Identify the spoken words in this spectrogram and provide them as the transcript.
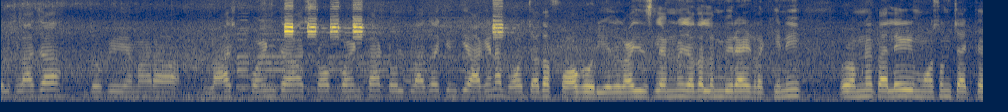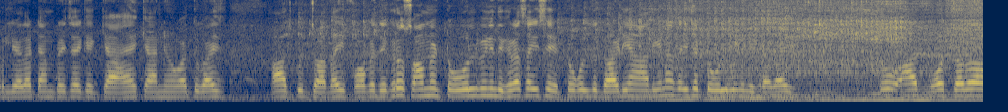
टोल प्लाज़ा, जो कि हमारा लास्ट पॉइंट था स्टॉप पॉइंट था टोल प्लाज़ा, क्योंकि आगे ना बहुत ज़्यादा फॉग हो रही है। तो गाइस इसलिए हमने ज़्यादा लंबी राइड रखी नहीं, और हमने पहले ही मौसम चेक कर लिया था टेम्परेचर के क्या है, क्या नहीं होगा। तो गाइस आज कुछ ज़्यादा ही फॉग है। देख रहे हो, सामने टोल भी नहीं दिख रहा सही से। टोल जो गाड़ियाँ आ रही है ना, सही से टोल भी नहीं दिख रहा गाइस तो आज बहुत ज़्यादा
